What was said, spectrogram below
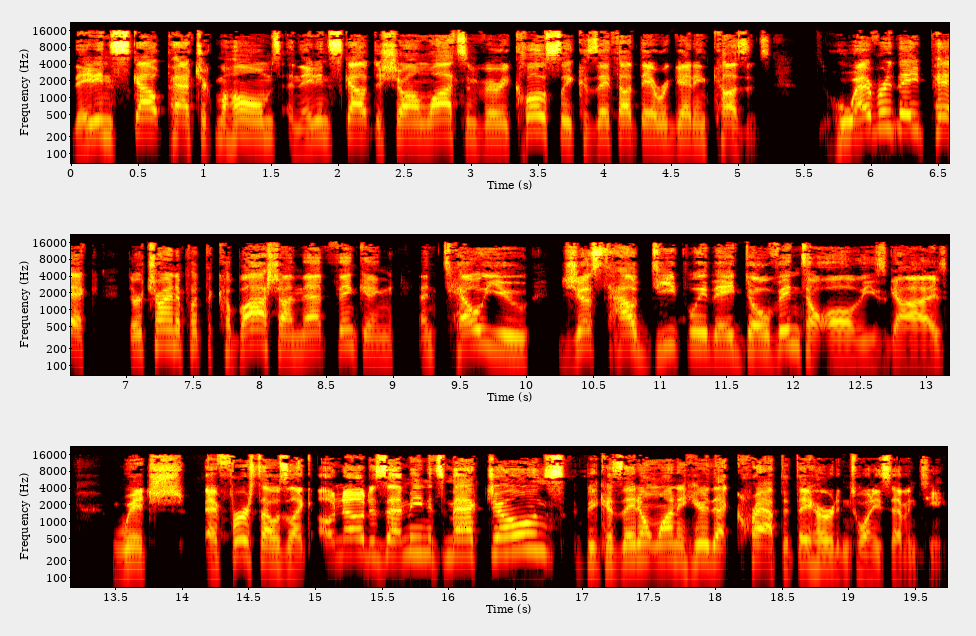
they didn't scout Patrick Mahomes and they didn't scout Deshaun Watson very closely because they thought they were getting Cousins whoever they pick, they're trying to put the kibosh on that thinking and tell you just how deeply they dove into all these guys. Which at first I was like, oh no, does that mean it's Mac Jones? Because they don't want to hear that crap that they heard in 2017.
